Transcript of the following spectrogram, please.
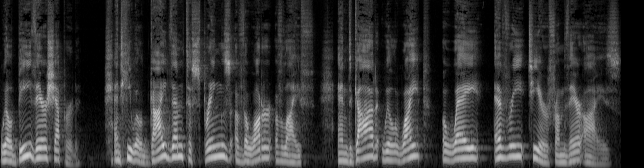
will be their shepherd, and he will guide them to springs of the water of life, and God will wipe away every tear from their eyes.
